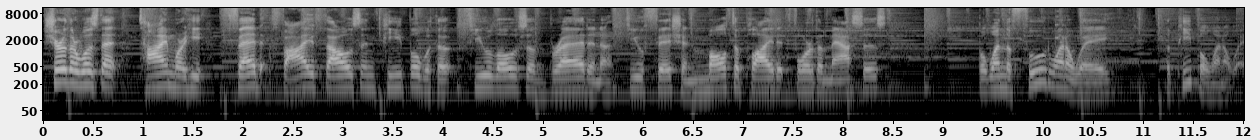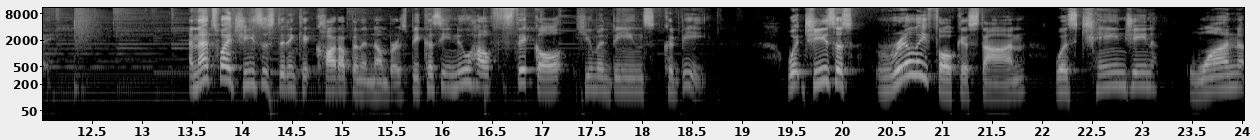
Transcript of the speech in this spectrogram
Sure, there was that time where he fed 5,000 people with a few loaves of bread and a few fish and multiplied it for the masses. But when the food went away, the people went away. And that's why Jesus didn't get caught up in the numbers, because he knew how fickle human beings could be. What Jesus really focused on was changing one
